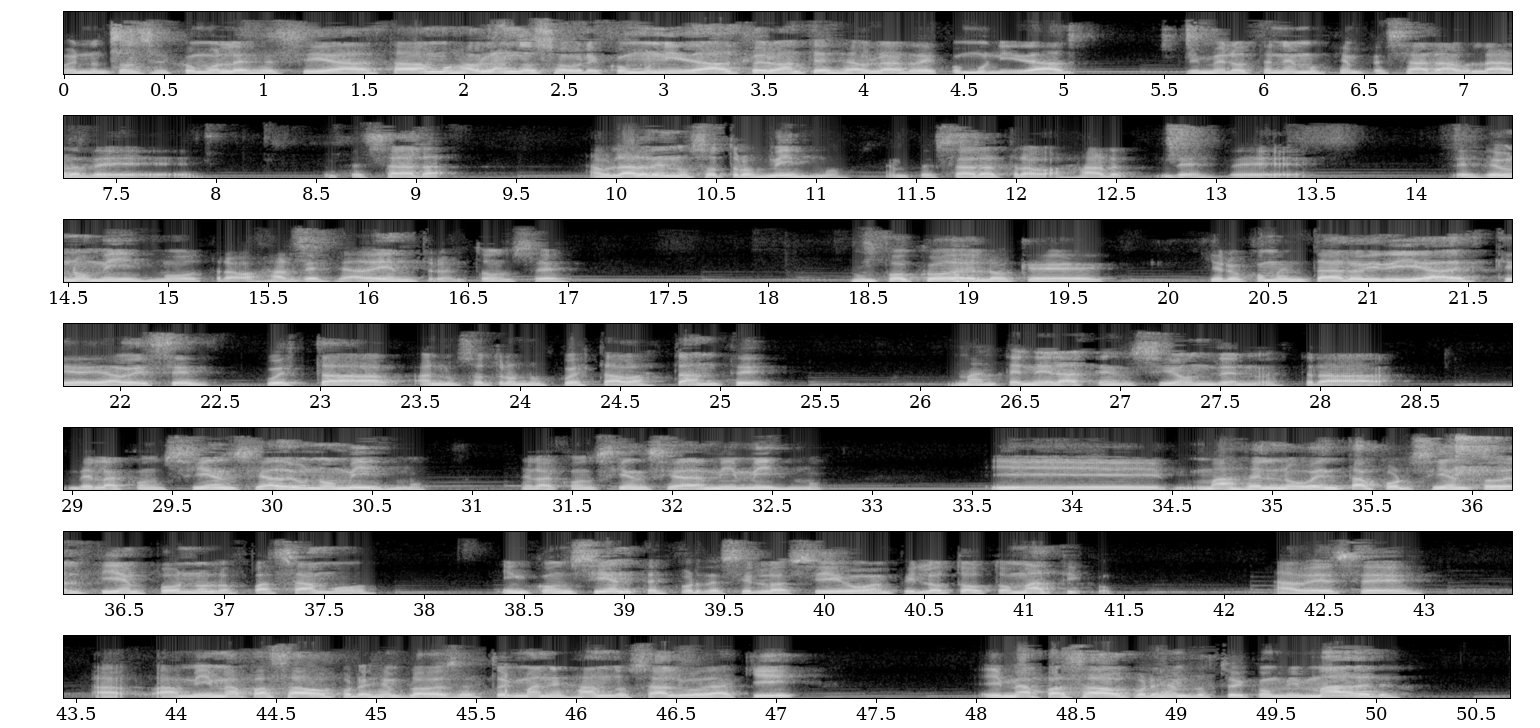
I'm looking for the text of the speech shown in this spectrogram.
Bueno, entonces como les decía, estábamos hablando sobre comunidad, pero antes de hablar de comunidad, primero tenemos que empezar a hablar de empezar a hablar de nosotros mismos, empezar a trabajar desde desde uno mismo, trabajar desde adentro. Entonces, un poco de lo que quiero comentar hoy día es que a veces cuesta a nosotros nos cuesta bastante mantener atención de nuestra de la conciencia de uno mismo, de la conciencia de mí mismo. Y más del 90% del tiempo nos los pasamos inconscientes, por decirlo así, o en piloto automático. A veces, a, mí me ha pasado, por ejemplo, a veces estoy manejando, salgo de aquí y me ha pasado, por ejemplo, estoy con mi madre,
